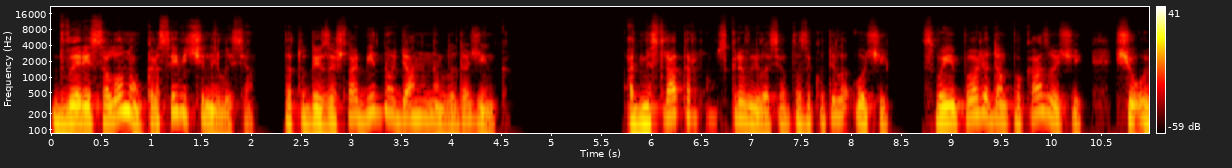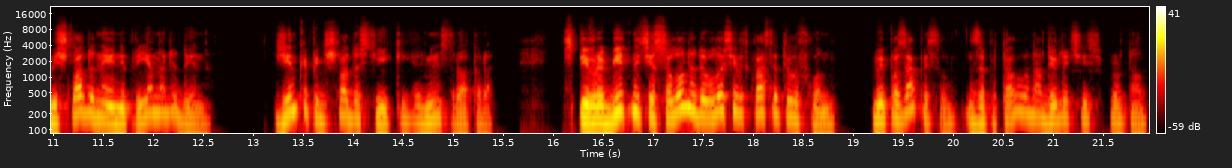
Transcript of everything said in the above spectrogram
Двері салону краси відчинилися, та туди зайшла бідно одягнена молода жінка. Адміністратор скривилася та закотила очі, своїм поглядом показуючи, що увійшла до неї неприємна людина. Жінка підійшла до стійки адміністратора. Співробітниці салону довелося відкласти телефон. Ви по запису? запитала вона, дивлячись в журнал.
